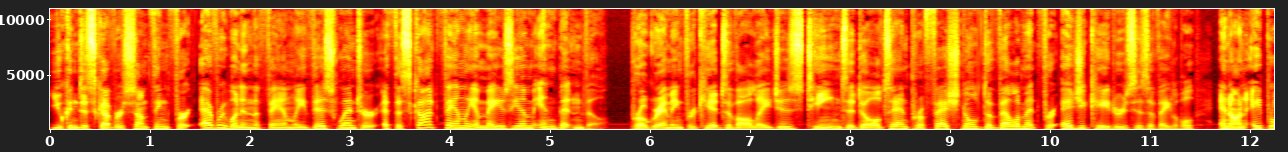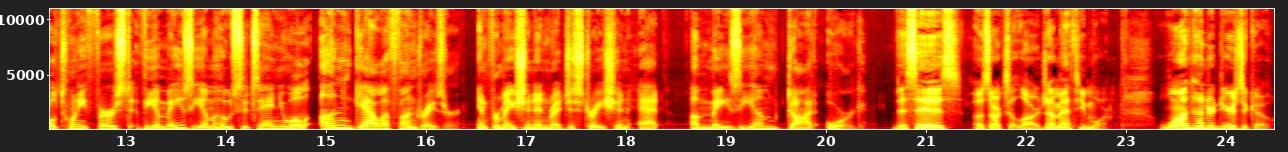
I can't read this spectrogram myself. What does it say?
You can discover something for everyone in the family this winter at the Scott Family Amazeum in Bentonville. Programming for kids of all ages, teens, adults, and professional development for educators is available. And on April 21st, the Amazeum hosts its annual Ungala fundraiser. Information and registration at amazeum.org. This is Ozarks at Large. I'm Matthew Moore. 100 years ago,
